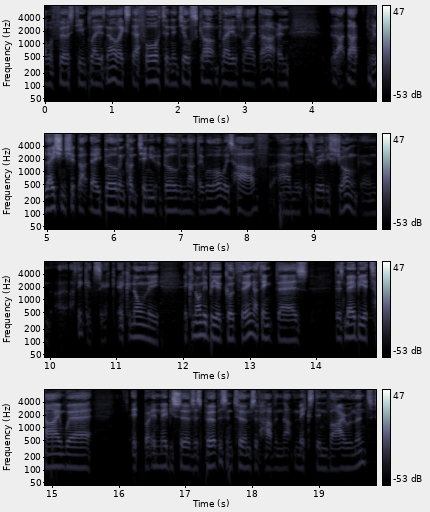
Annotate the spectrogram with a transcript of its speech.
our first team players now like Steph Houghton and Jill Scott and players like that, and that, that relationship that they build and continue to build and that they will always have um, is really strong. And I think it's it, it, can only it can only be a good thing. I think there's there's maybe a time where it but it maybe serves its purpose in terms of having that mixed environment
